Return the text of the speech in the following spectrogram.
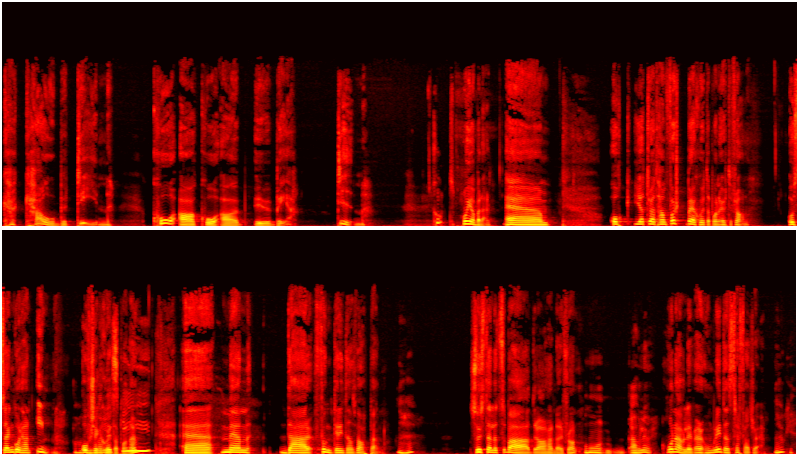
Kakaubdin. K-A-K-A-U-B. Din. Coolt. Hon jobbar där. Eh, och jag tror att han först börjar skjuta på henne utifrån. Och sen går han in och gud, försöker skjuta på henne. Eh, men där funkar inte hans vapen. Nähä. Så istället så bara drar han därifrån. Hon överlever? Hon överlever, hon blir inte ens träffad tror jag. Okej.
